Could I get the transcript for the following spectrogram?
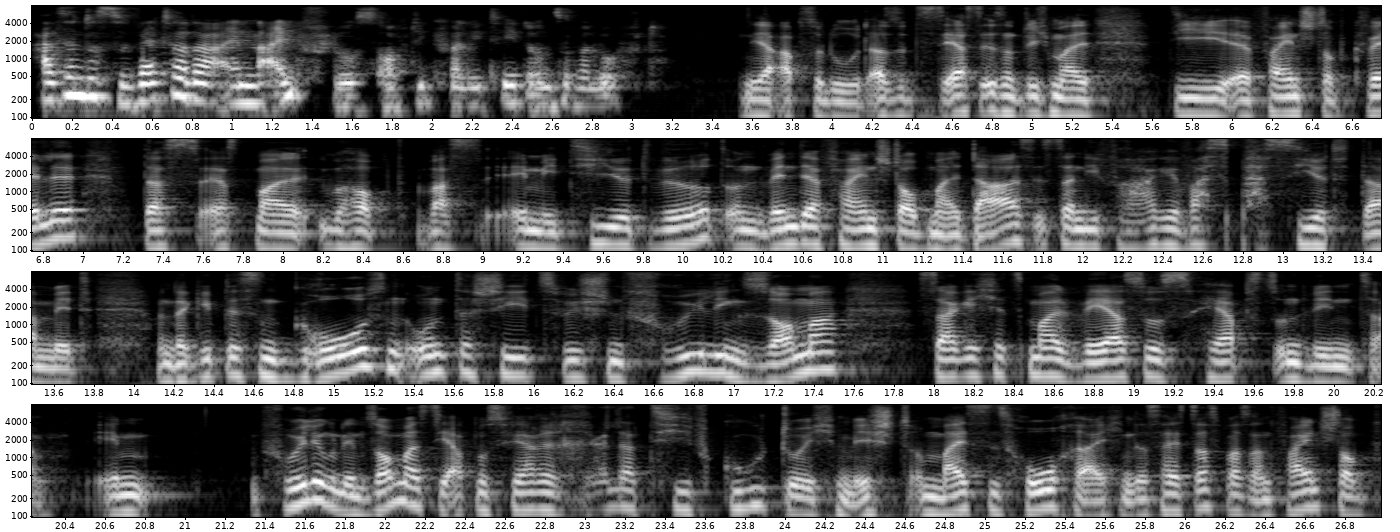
Hat denn das Wetter da einen Einfluss auf die Qualität unserer Luft? Ja, absolut. Also das erste ist natürlich mal die äh, Feinstaubquelle, dass erstmal überhaupt was emittiert wird. Und wenn der Feinstaub mal da ist, ist dann die Frage, was passiert damit? Und da gibt es einen großen Unterschied zwischen Frühling, Sommer, sage ich jetzt mal, versus Herbst und Winter. Im Frühling und im Sommer ist die Atmosphäre relativ gut durchmischt und meistens hochreichend. Das heißt, das, was an Feinstaub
